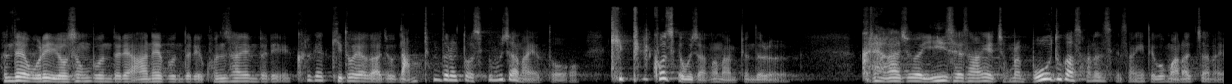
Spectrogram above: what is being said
근데 우리 여성분들의 아내분들이 권사님들이 그렇게 기도해가지고 남편들을 또 세우잖아요. 또 기필코 세우잖아 남편들을. 그래가지고 이 세상이 정말 모두가 사는 세상이 되고 말았잖아요.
